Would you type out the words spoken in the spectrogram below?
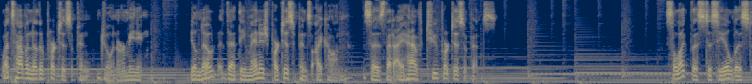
Let's have another participant join our meeting. You'll note that the Manage Participants icon says that I have two participants. Select this to see a list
